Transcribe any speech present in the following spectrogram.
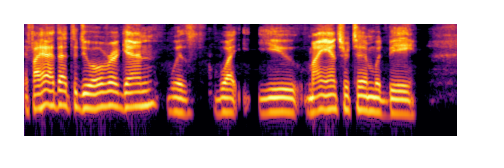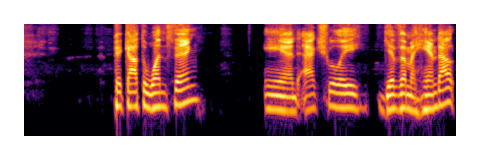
If I had that to do over again with what you, my answer to him would be pick out the one thing and actually give them a handout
